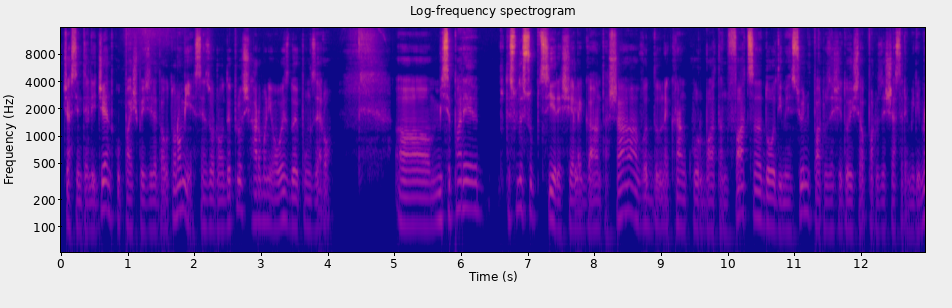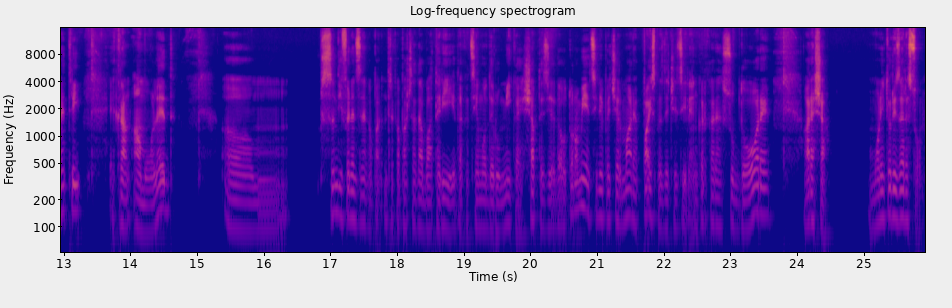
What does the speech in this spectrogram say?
ceas inteligent cu 14 zile de autonomie, senzor 9 de plus și Harmony OS 2.0. Uh, mi se pare destul de subțire și elegant așa, văd un ecran curbat în față, două dimensiuni, 42 sau 46 de mm, ecran AMOLED, um, sunt diferențe între capacitatea bateriei, dacă ții modelul mic ai 7 zile de autonomie, ține pe cel mare 14 zile, încărcare în sub 2 ore, are așa, monitorizare somn,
